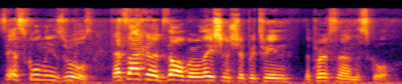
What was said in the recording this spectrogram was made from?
Say a school needs rules. That's not going to develop a relationship between the person and the school.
